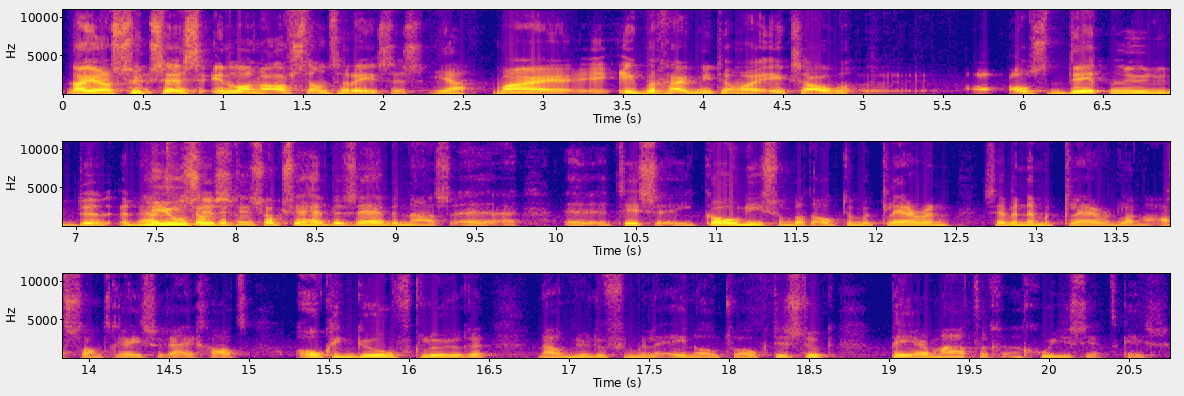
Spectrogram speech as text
Nou ja, succes in lange afstandsraces. ja. Maar ik- begrijp niet helemaal, ik zou, eh, als dit nu de, het Ja, het, nieuws is ook, is, het is ook, ze hebben, ze hebben naast, eh, eh, het is iconisch, omdat ook de McLaren, ze hebben een McLaren lange afstandsracerij gehad, ook in Gulf kleuren. Nou, nu de Formule 1 auto ook. Het is natuurlijk PR-matig een goede zet, Kees.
